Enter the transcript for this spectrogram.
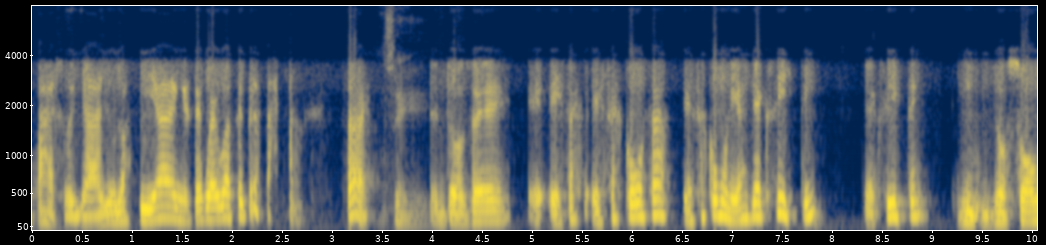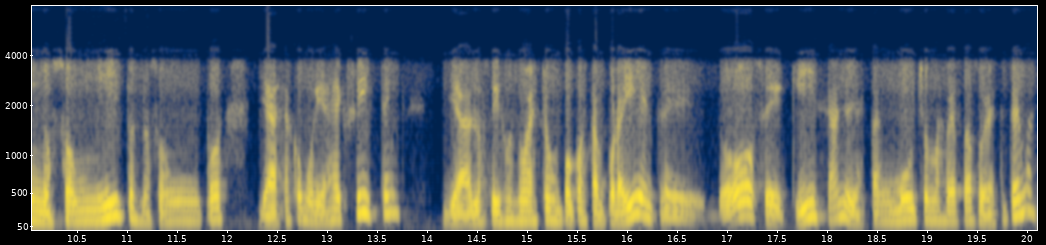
papá, eso ya yo lo hacía en ese juego hace tres años. ¿sabes? Sí. Entonces, e, esas, esas cosas, esas comunidades ya existen, ya existen, no son, no son mitos, no son cosas, ya esas comunidades existen, ya los hijos nuestros un poco están por ahí, entre 12, 15 años, ya están mucho más versados sobre este tema,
